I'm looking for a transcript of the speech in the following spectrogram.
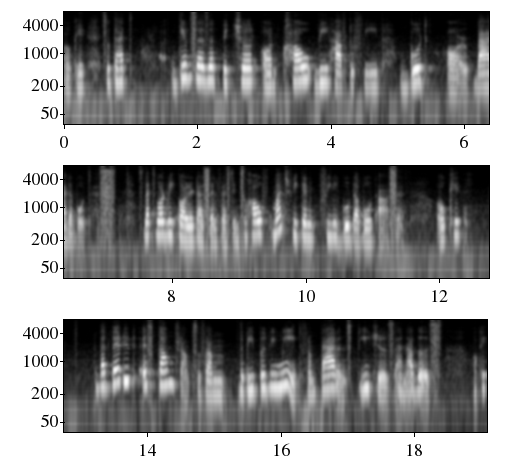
Okay, so that gives us a picture on how we have to feel good or bad about us. So that's what we call it as self-esteem. So how much we can feel good about ourselves. Okay. But where did it come from? So from the people we meet, from parents, teachers and others. Okay.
